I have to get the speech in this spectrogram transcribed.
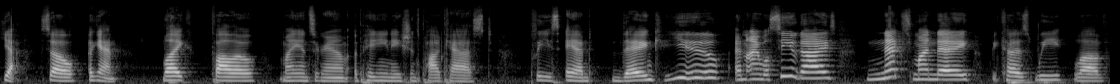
yeah, so again, like, follow my Instagram, Opinionations Podcast, please, and thank you. And I will see you guys next Monday because we love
